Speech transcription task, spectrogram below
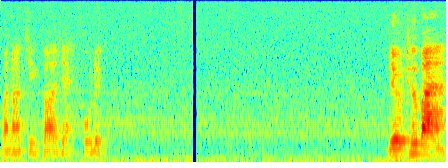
và nó chỉ có ở dạng phủ định. Điều thứ ba,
